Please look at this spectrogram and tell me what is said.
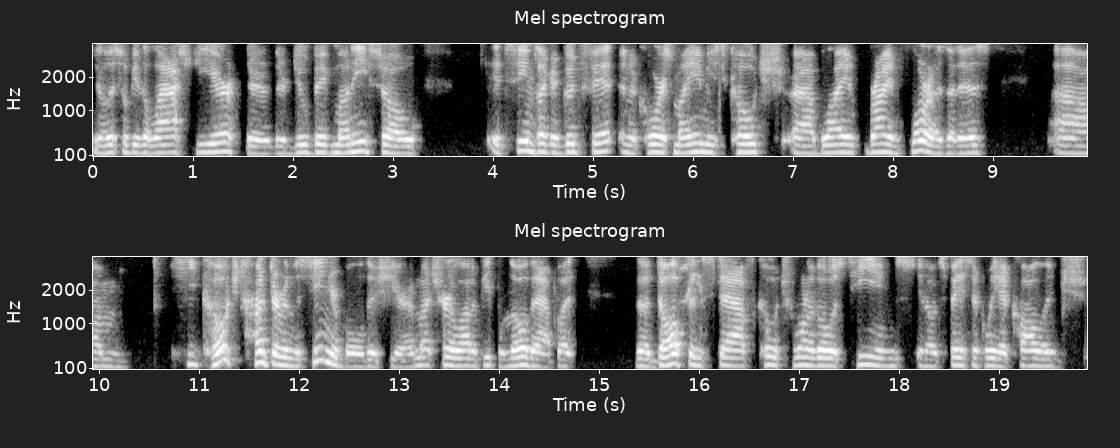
you know, this will be the last year. They're they're due big money, so it seems like a good fit. And of course, Miami's coach uh, Brian Brian Flores, that is um, he coached Hunter in the Senior Bowl this year. I'm not sure a lot of people know that, but the Dolphins staff coached one of those teams. You know, it's basically a college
